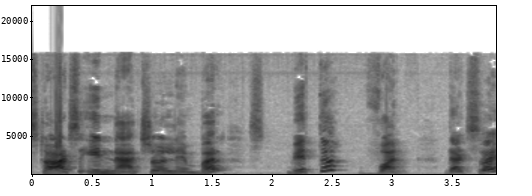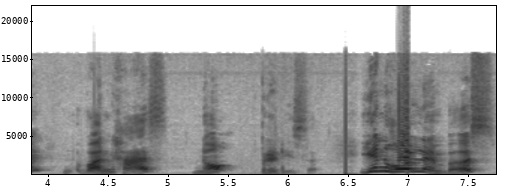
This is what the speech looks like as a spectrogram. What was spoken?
starts in natural number with 1 that's why 1 has no predecessor in whole numbers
